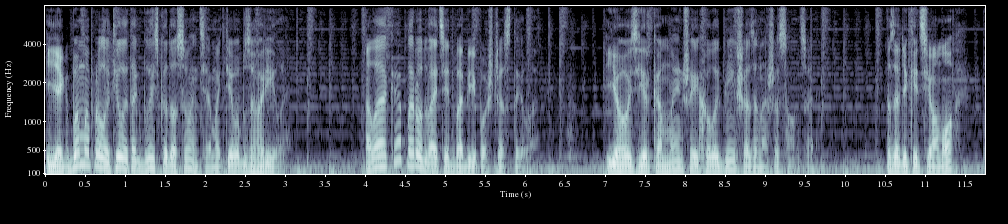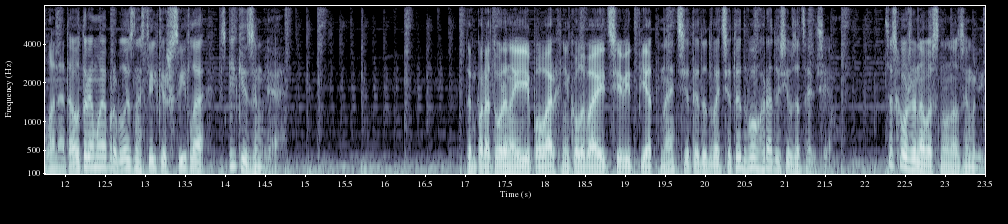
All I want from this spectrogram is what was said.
Якби ми пролетіли так близько до сонця, миттєво б згоріли. Але Кеплеру 22b пощастило. Його зірка менша і холодніша за наше сонце. Завдяки цьому планета отримує приблизно стільки ж світла, скільки Земля. Температура на її поверхні коливається від 15 до 22 градусів за Цельсієм. Це схоже на весну на землі.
